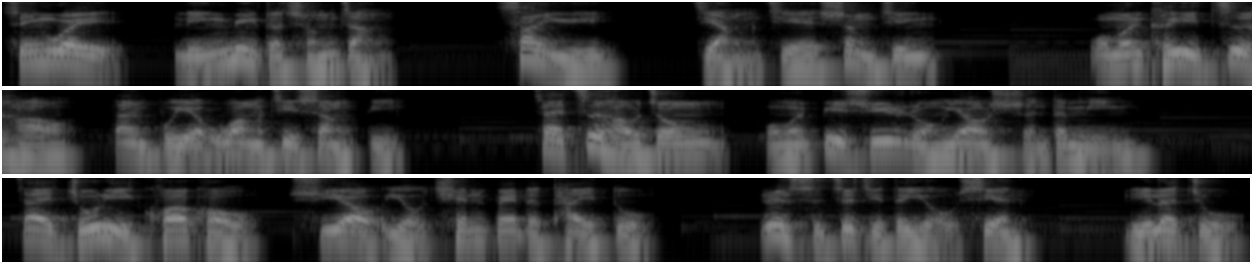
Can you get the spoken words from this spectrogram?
是因为灵命的成长，善于讲解圣经，我们可以自豪，但不要忘记上帝。在自豪中，我们必须荣耀神的名。在主里夸口，需要有谦卑的态度，认识自己的有限。离了主，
